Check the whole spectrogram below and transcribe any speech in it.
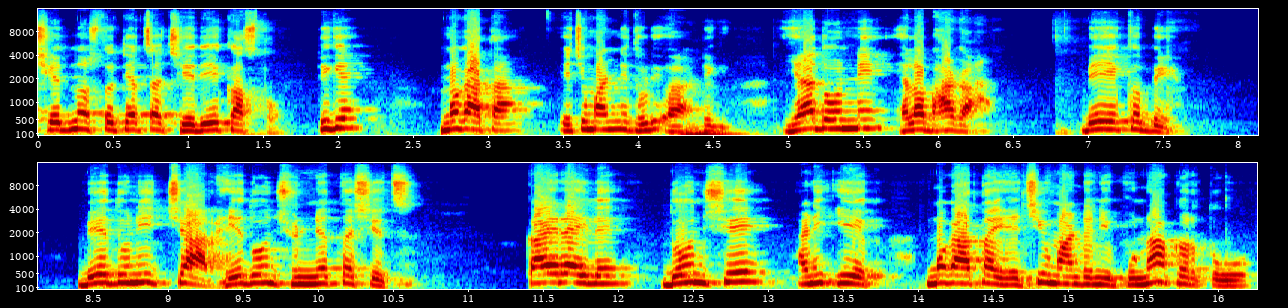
छेद नसतो त्याचा छेद एक असतो. ठीक आहे? मग आता याची मांडणी थोडी हा ठीक आहे. ह्या दोनने ह्याला भागा. बे एक बे. बे दोन्ही चार. हे दोन शून्य तसेच. काय राहिले? दोनशे आणि एक. मग आता ह्याची मांडणी पुन्हा करतो.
